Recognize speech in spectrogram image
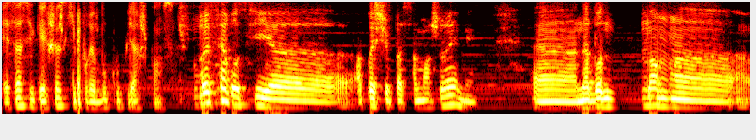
Et ça, c'est quelque chose qui pourrait beaucoup plaire, je pense. Je pourrais faire aussi, euh... après, je sais pas, ça marcherait, mais euh, un abonnement euh,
